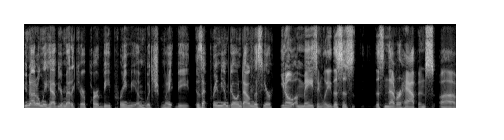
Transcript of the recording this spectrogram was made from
you not only have your Medicare Part B premium, which might be is that premium going down this year? You know, amazingly, this is this never happens. Uh,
